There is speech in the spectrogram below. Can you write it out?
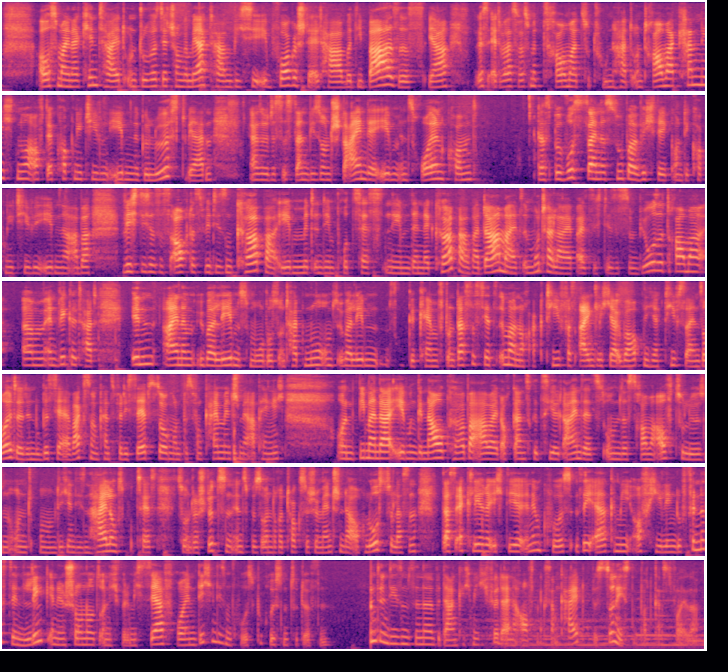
aus meiner Kindheit? Und du wirst jetzt schon gemerkt haben, wie ich es hier eben vorgestellt habe, die Basis, ja, ist etwas, was mit Trauma zu tun hat. Und Trauma kann nicht nur auf der kognitiven Ebene gelöst werden. Also das ist dann wie so ein Stein, der eben ins Rollen kommt das Bewusstsein ist super wichtig und die kognitive Ebene, aber wichtig ist es auch, dass wir diesen Körper eben mit in den Prozess nehmen, denn der Körper war damals im Mutterleib, als sich dieses Symbiosetrauma ähm, entwickelt hat, in einem Überlebensmodus und hat nur ums Überleben gekämpft. Und das ist jetzt immer noch aktiv, was eigentlich ja überhaupt nicht aktiv sein sollte, denn du bist ja erwachsen und kannst für dich selbst sorgen und bist von keinem Menschen mehr abhängig und wie man da eben genau Körperarbeit auch ganz gezielt einsetzt, um das Trauma aufzulösen und um dich in diesen Heilungsprozess zu unterstützen, insbesondere toxische Menschen da auch loszulassen, das erkläre ich dir in dem Kurs The Alchemy of Healing. Du findest den Link in den Shownotes und ich würde mich sehr freuen, dich in diesem Kurs begrüßen zu dürfen. Und in diesem Sinne bedanke ich mich für deine Aufmerksamkeit. Bis zur nächsten Podcast-Folge.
